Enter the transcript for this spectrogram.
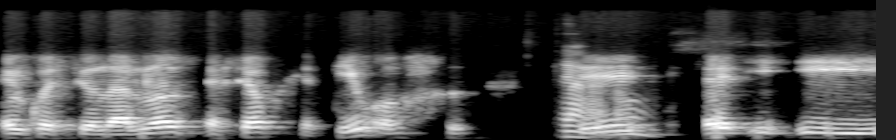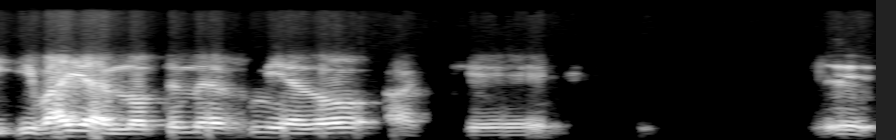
en cuestionarnos ese objetivo. Sí, eh, y, y, y, vaya, no tener miedo a que eh,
